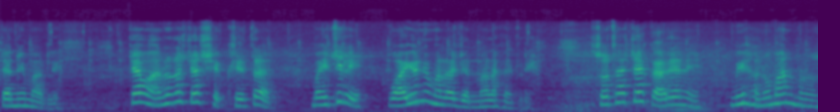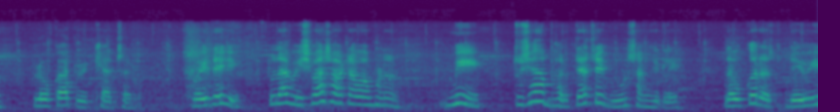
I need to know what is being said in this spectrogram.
त्याने मारले. त्या वानराच्या क्षेत्रात मैथिली वायूने मला जन्माला घातले. स्वतःच्या कार्याने मी हनुमान म्हणून लोकात विख्यात झालो. वैदेही तुला विश्वास वाटावा म्हणून मी तुझ्या भरत्याचे गुण सांगितले. लवकरच देवी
